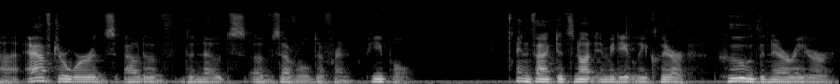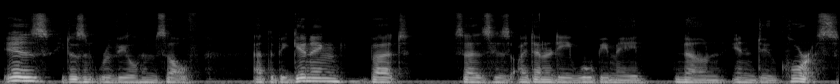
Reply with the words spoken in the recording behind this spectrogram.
uh, afterwards out of the notes of several different people. In fact, it's not immediately clear who the narrator is. He doesn't reveal himself at the beginning, but says his identity will be made known in due course.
